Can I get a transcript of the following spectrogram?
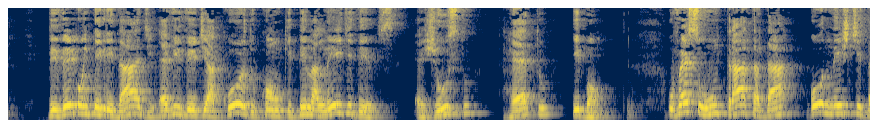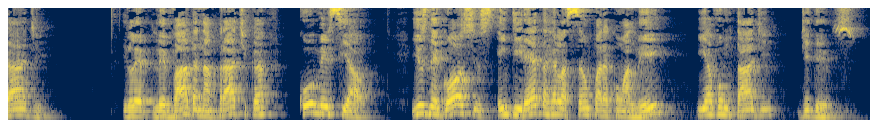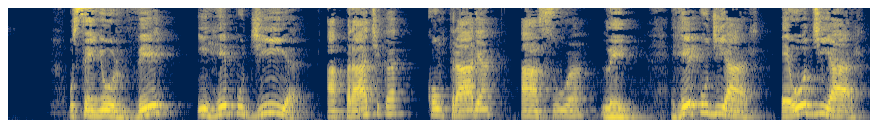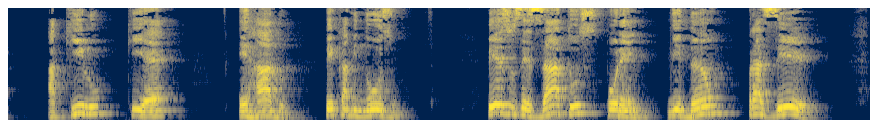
Viver com integridade é viver de acordo com o que, pela lei de Deus, é justo, reto e bom. O verso 1 trata da honestidade levada na prática comercial e os negócios em direta relação para com a lei e a vontade de Deus. O Senhor vê e repudia a prática contrária à sua lei. Repudiar é odiar aquilo que é errado, pecaminoso. Pesos exatos, porém, lhe dão prazer.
